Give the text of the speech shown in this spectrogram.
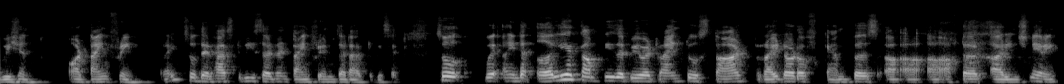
vision or time frame right? So there has to be certain time frames that have to be set. So in the earlier companies that we were trying to start right out of campus uh, uh, uh, after our engineering,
